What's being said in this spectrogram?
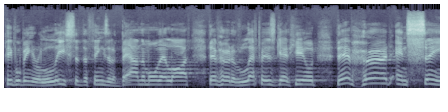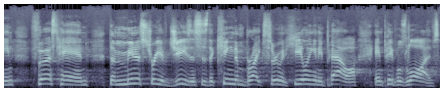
people being released of the things that have bound them all their life. They've heard of lepers get healed. They've heard and seen firsthand the ministry of Jesus as the kingdom breaks through in healing and in power in people's lives.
